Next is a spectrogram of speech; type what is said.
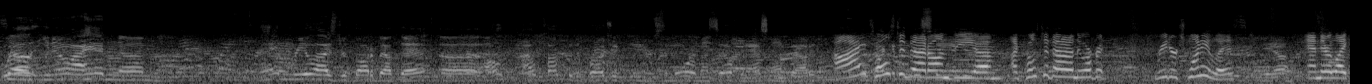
So- Well, you know, I hadn't, um, I hadn't realized or thought about that. Uh, I'll, I'll talk to the project leader some more myself and ask him about it. I 'Cause can posted that on the um, I posted that on the Orbit Reader 20 list, Yeah. and they're like,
